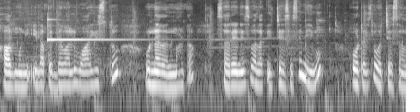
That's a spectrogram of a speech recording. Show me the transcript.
హార్మోని ఇలా పెద్దవాళ్ళు వాయిస్తూ ఉన్నారనమాట సరే అనేసి వాళ్ళకి ఇచ్చేసేసి మేము హోటల్కి వచ్చేసాం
